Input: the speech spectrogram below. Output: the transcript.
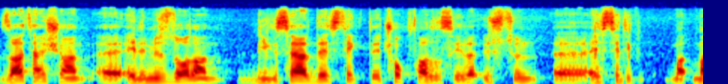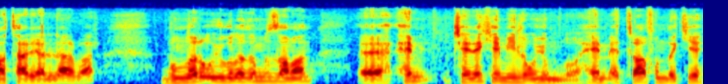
Zaten şu an e, elimizde olan bilgisayar destekli çok fazlasıyla üstün e, estetik ma- materyaller var. Bunları uyguladığımız zaman e, hem çene kemiğiyle uyumlu hem etrafındaki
